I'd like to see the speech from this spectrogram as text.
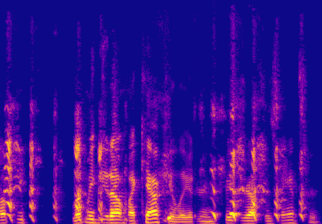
let me let me get out my calculator and figure out this answer.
